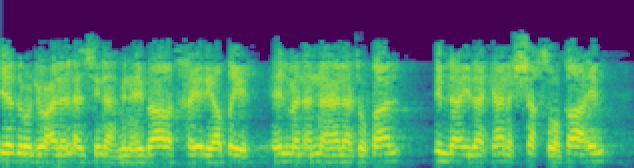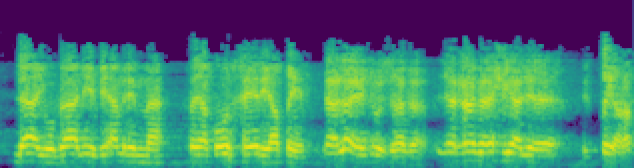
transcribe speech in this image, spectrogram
يدرج على الألسنة من عبارة خير يطير علما أنها لا تقال إلا إذا كان الشخص قائل لا يبالي بأمر ما فيقول خير يطير. لا لا يجوز هذا لأن هذا إحياء للطيرة.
